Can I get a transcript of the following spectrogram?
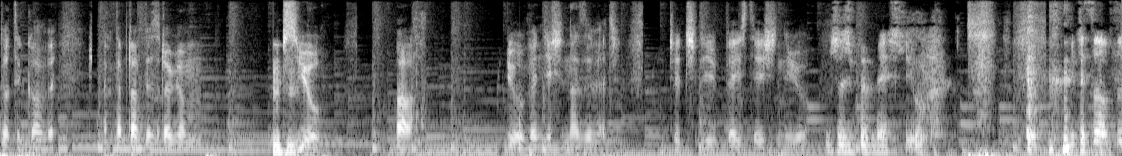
dotykowy. Czy tak naprawdę zrobią więc- PSU. O, PSU będzie się nazywać. Czy, czyli PlayStation U. Żeś wymyślił. Wiecie co, to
